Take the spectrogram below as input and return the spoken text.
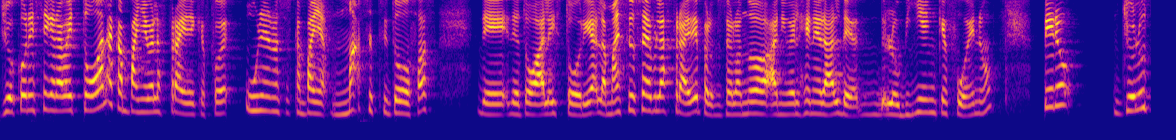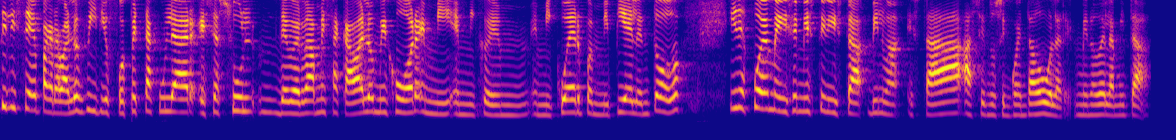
Yo con ese grabé toda la campaña de Black Friday, que fue una de nuestras campañas más exitosas de, de toda la historia. La más exitosa de Black Friday, pero estoy hablando a nivel general de, lo bien que fue, ¿no? Pero yo lo utilicé para grabar los vídeos, fue espectacular. Ese azul de verdad me sacaba lo mejor en mi, en mi, en mi cuerpo, en mi piel, en todo. Y después me dice mi estilista, Vilma, está haciendo 50 dólares, menos de la mitad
